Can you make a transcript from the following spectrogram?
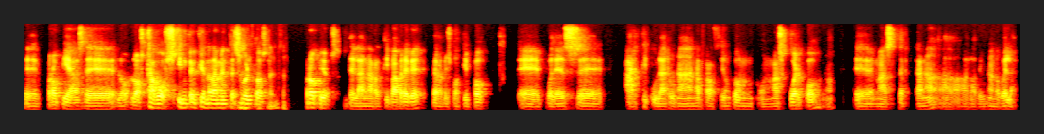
eh, propias de los cabos intencionadamente sueltos propios de la narrativa breve, pero al mismo tiempo eh, puedes articular una narración con, más cuerpo, eh, más cercana a, la de una novela.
